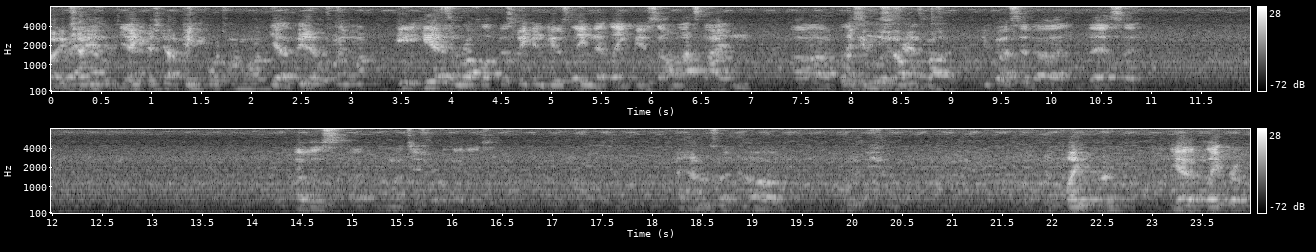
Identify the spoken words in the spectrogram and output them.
Oh, he changed it. Yeah. It's got a pink 421. Yeah, the Yeah. 421. He, he had some rough luck this weekend. He was leading at Lakeview some last night, and uh, I I believe he blew a. He posted uh, this. That I was. Uh, I'm not too sure what that is. And I was like, oh, holy shit. The plate broke. Yeah, the plate broke.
